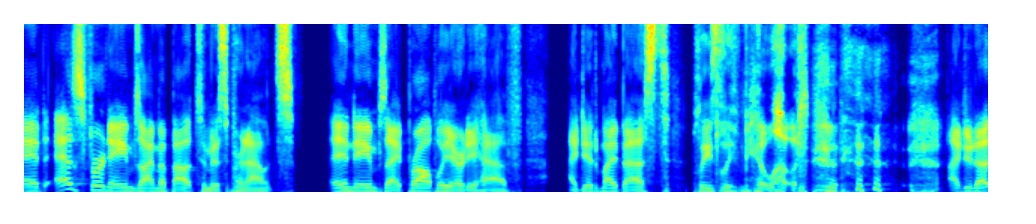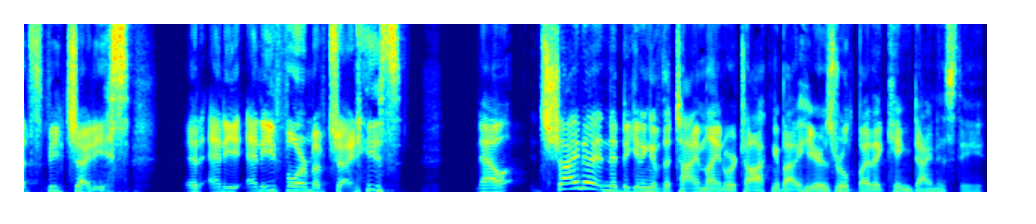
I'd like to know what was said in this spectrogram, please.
and as for names I'm about to mispronounce, and names I probably already have, I did my best. Please leave me alone. I do not speak Chinese in any any form of Chinese. Now, China in the beginning of the timeline we're talking about here is ruled by the Qing dynasty.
